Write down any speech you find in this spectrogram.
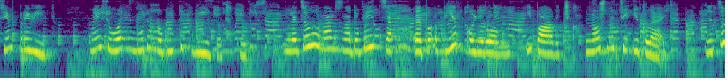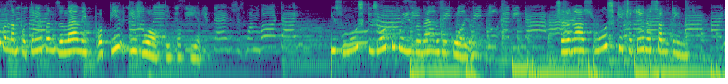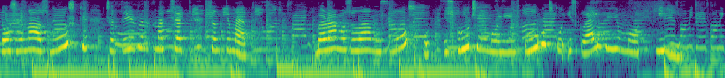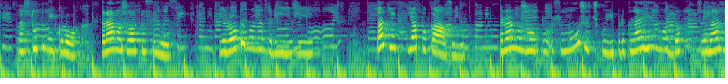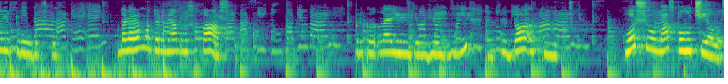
Всім привіт! Ми сьогодні будемо робити квіточку. Для цього нам знадобиться е, папір кольоровий і паличка, ножниці і клей. Для цього нам потрібен зелений папір і жовтий папір. І смужки жовтого і зеленого кольору. Ширина смужки 4 см. Довжина смужки 14 см. Беремо зелену смужку і скручуємо її в трубочку і склеюємо її. Наступний крок. Беремо жовту смужку і робимо надрізи. Так як я показую. Беремо жовту смужечку і приклеїмо до зеленої трубочки. Беремо дерев'яну шпажку, приклеюємо її до кліточки. Ось що у нас вийшло.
